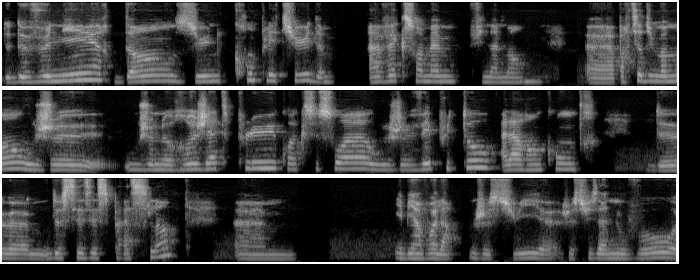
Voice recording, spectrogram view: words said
de devenir dans une complétude avec soi-même finalement. Mm. Euh, à partir du moment où je, où je ne rejette plus quoi que ce soit, où je vais plutôt à la rencontre de, euh, de ces espaces-là, euh, eh bien voilà, je suis, je suis à nouveau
